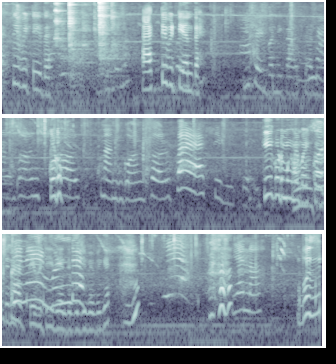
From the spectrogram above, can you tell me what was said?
ಆಕ್ಟಿವಿಟಿ ಇದೆ. ಆಕ್ಟಿವಿಟಿ ಅಂತೆ. ಕೊಡು. ನನ್ಗೊಂದು ಸ್ವಲ್ಪ ಆಕ್ಟಿವಿಟಿ ಕೀ ಕೊಡು ಮಗನ ಬೈಕ್ ಕೊಡ್ತೀನಿ ಆಕ್ಟಿವಿಟಿ ಇದೆ ಅಂತ ಬುಜ್ಜಿ ಬೇಬಿಗೆ. ಏನ? ಬುಜ್ಜಿ.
